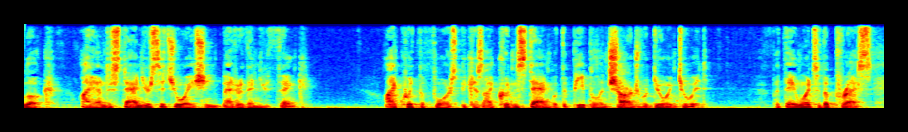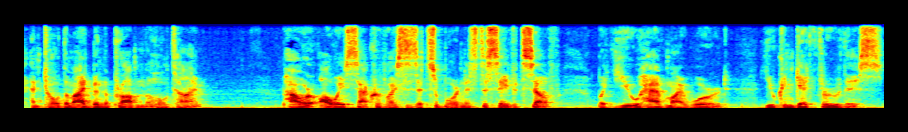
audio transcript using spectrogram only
Look, I understand your situation better than you think. I quit the force because I couldn't stand what the people in charge were doing to it. But they went to the press and told them I'd been the problem the whole time. Power always sacrifices its subordinates to save itself. But you have my word. You can get through this.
